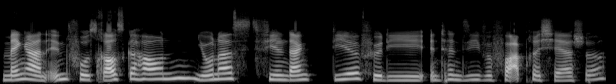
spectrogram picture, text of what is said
Menge an Infos rausgehauen. Jonas, vielen Dank dir für die intensive Vorabrecherche.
